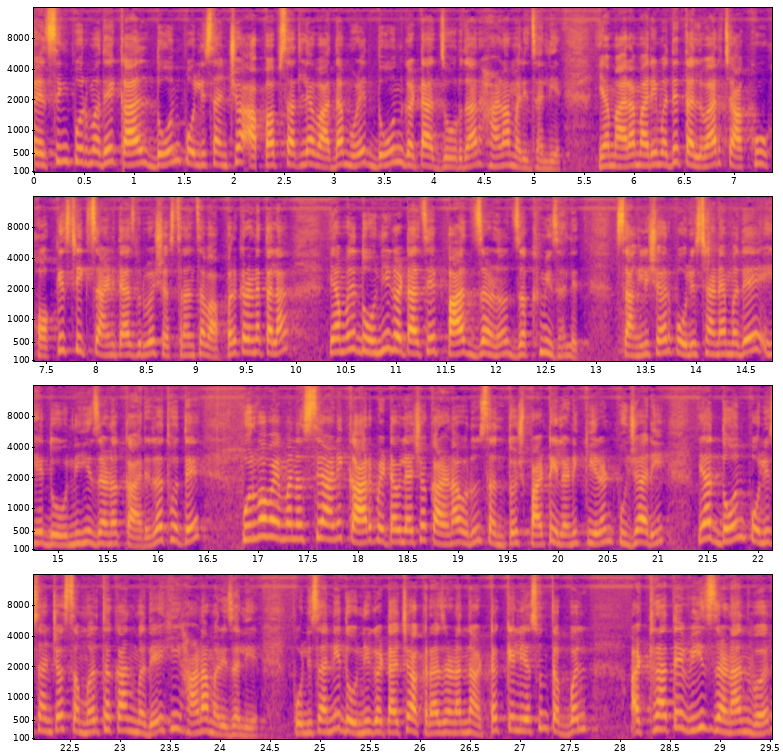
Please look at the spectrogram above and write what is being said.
जयसिंगपूरमध्ये काल दोन पोलिसांच्या आपापसातल्या वादामुळे दोन गटात जोरदार हाणामारी झाली आहे. या मारामारीमध्ये तलवार चाकू हॉकी स्टिकचा आणि त्याचबरोबर शस्त्रांचा वापर करण्यात आला. यामध्ये दोन्ही गटाचे पाच जण जखमी झालेत. सांगली शहर पोलीस ठाण्यामध्ये हे दोन्ही जण कार्यरत होते. पूर्व वैमनस्य आणि कार पेटवल्याच्या कारणावरून संतोष पाटील आणि किरण पुजारी या दोन पोलिसांच्या समर्थकांमध्ये ही हाणामारी झाली आहे. पोलिसांनी दोन्ही गटाच्या अकरा जणांना अटक केली असून तब्बल अठरा ते वीस जणांवर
